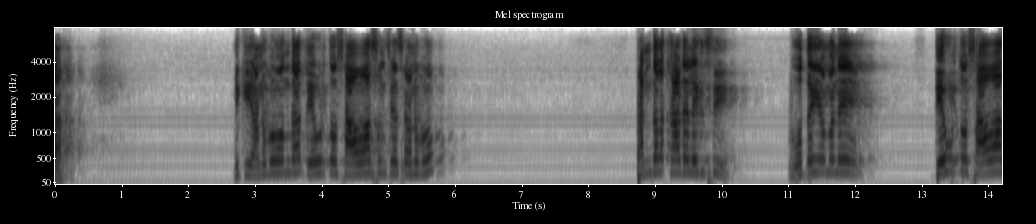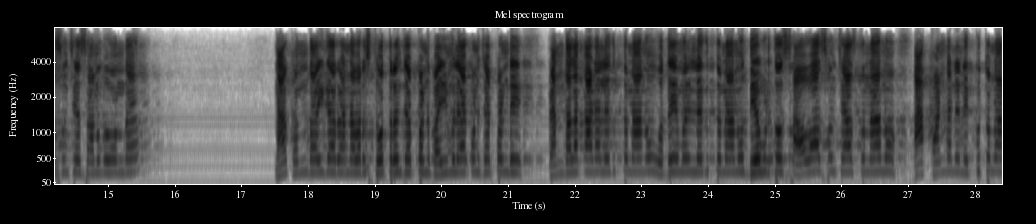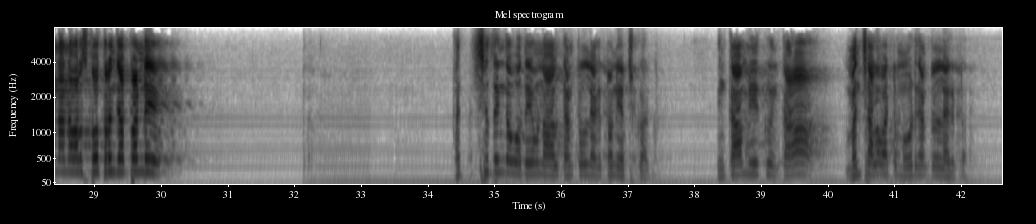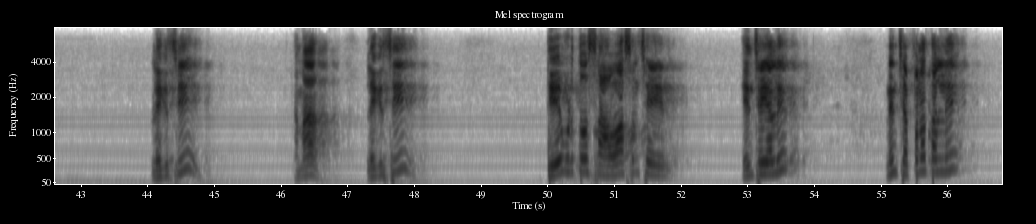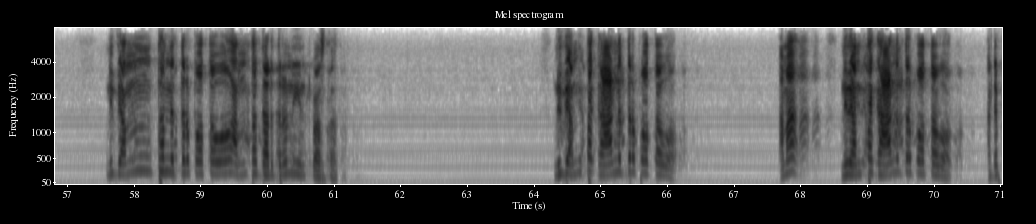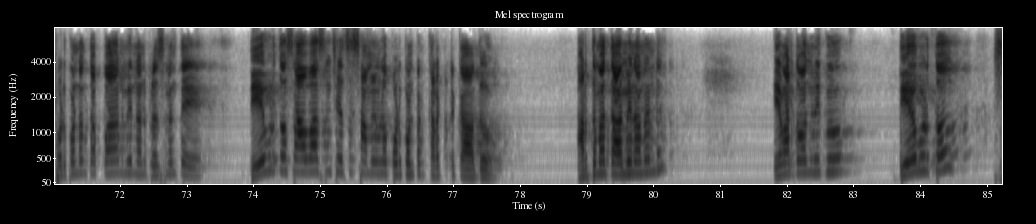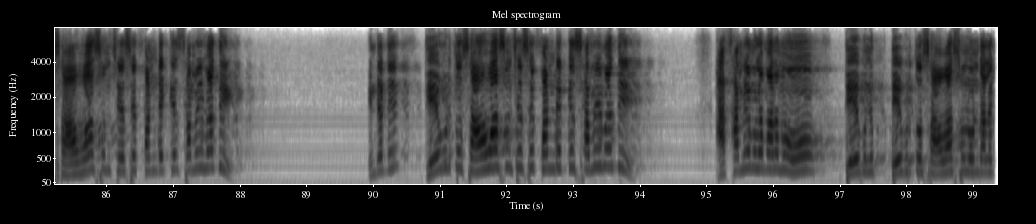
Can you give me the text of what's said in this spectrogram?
మీకు ఈ అనుభవం ఉందా? దేవుడితో సావాసం చేసే అనుభవం? పెందల కాడ లెగిసి ఉదయమనే దేవుడితో సావాసం చేసే అనుభవం ఉందా? నాకుందా అయ్యగారు అన్నవారు స్తోత్రం చెప్పండి భయం లేకుండా చెప్పండి. పెందల కాడ లెగుతున్నాను ఉదయం లెగుతున్నాను దేవుడితో సావాసం చేస్తున్నాను. ఆ కొండ నేను ఎక్కుతున్నాను అన్నవారు స్తోత్రం చెప్పండి. ఖచ్చితంగా ఉదయం నాలుగు గంటలు లెగటం నేర్చుకోండి ఇంకా మీకు ఇంకా మంచి అలవాటు మూడు గంటలు లెగటం. లెగిసి అమ్మా లెగిసి దేవుడితో సావాసం చేయండి. ఏం చేయాలి? నేను చెప్పనా తల్లి? నువ్వెంత నిద్రపోతావో అంత దరిద్రం నీ ఇంటికి వస్తుంది. నువ్వెంత గాఢ నిద్రపోతావో అమ్మా నువ్వెంత గాఢ నిద్రపోతావో అంటే పడుకోవడం తప్ప అని మీరు నన్ను ప్రశ్నంతే దేవుడితో సావాసం చేసే సమయంలో పడుకుంటాం. కరెక్ట్ కాదు. అర్థమైతే ఆమెనానండి ఏమర్థమైంది మీకు? దేవుడితో సహవాసం చేసే కొండెక్కే సమయం అది. ఏంటంటే దేవుడితో సహవాసం చేసే కొండెక్కే సమయం అది. ఆ సమయంలో మనము దేవుని దేవుడితో సహవాసంలో ఉండాలి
